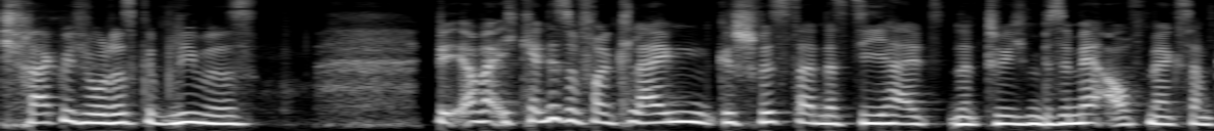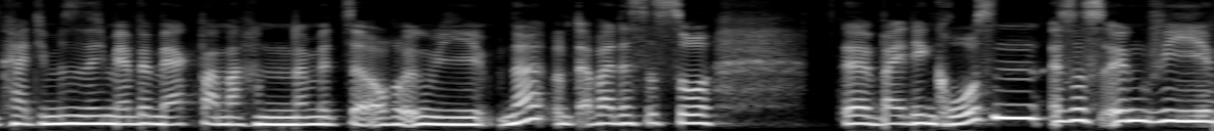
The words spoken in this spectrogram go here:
Ich frage mich, wo das geblieben ist. Aber ich kenne das so von kleinen Geschwistern, dass die halt natürlich ein bisschen mehr Aufmerksamkeit, die müssen sich mehr bemerkbar machen, damit sie auch irgendwie, ne? Und aber das ist so, äh, bei den Großen ist es irgendwie,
